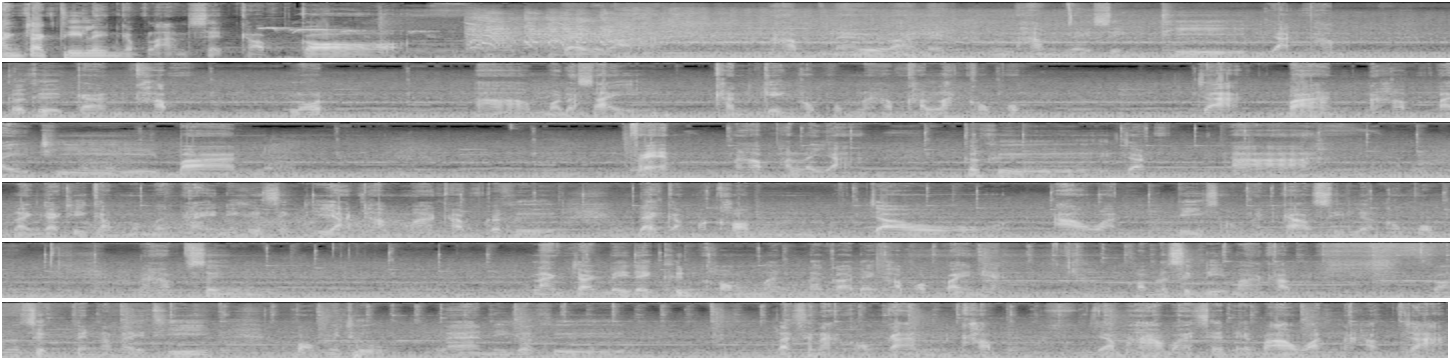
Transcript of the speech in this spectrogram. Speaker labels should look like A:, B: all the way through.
A: หลังจากที่เล่นกับหลานเสร็จครับก็ได้เวลานะครับได้เวลาในทำในสิ่งที่อยากทำก็คือการขับรถมอเตอร์ไซค์คันเก่งของผมนะครับ คันรักของผมจากบ้านนะครับไปที่บ้านแฟนนะครับภรรยา ก็คือจากาหลังจากที่กลับมาเมืองไทยนี่คือสิ่งที่อยากทำมากครับ ก็คือได้กลับมาคล่อมเจ้า อาวันปี 2009 สีเหลืองของผมนะครับ ซึ่งหลังจากได้ได้ขึ้นคล่อมมันแล้วก็ได้ขับออกไปเนี่ยความรู้สึกดีมากครับความรู้สึกเป็นอะไรที่บอกไม่ถูก และนนี้ก็คือลักษณะของการขับยามาฮ่าไวเซตเอฟอาวันนะครับ จาก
